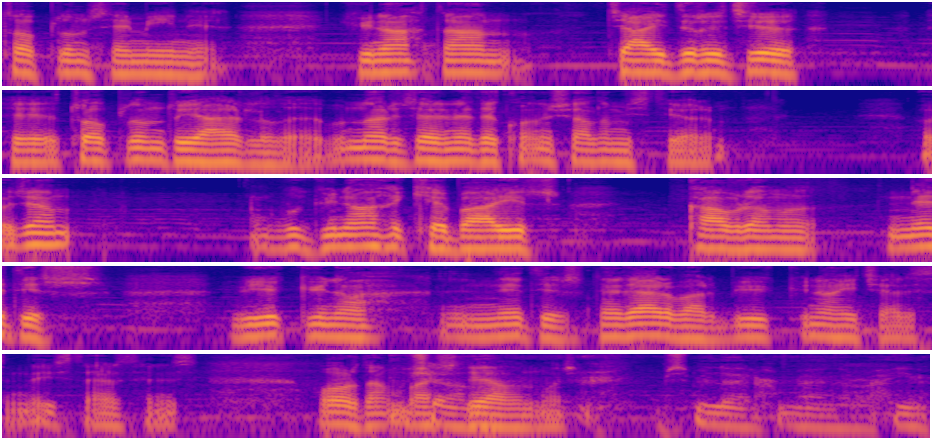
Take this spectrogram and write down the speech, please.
toplum semini, günahtan caydırıcı e, toplum duyarlılığı bunlar üzerine de konuşalım istiyorum. Hocam bu günahı kebair kavramı nedir? Büyük günah nedir? Neler var büyük günah içerisinde isterseniz oradan İnşallah. başlayalım hocam. Bismillahirrahmanirrahim.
